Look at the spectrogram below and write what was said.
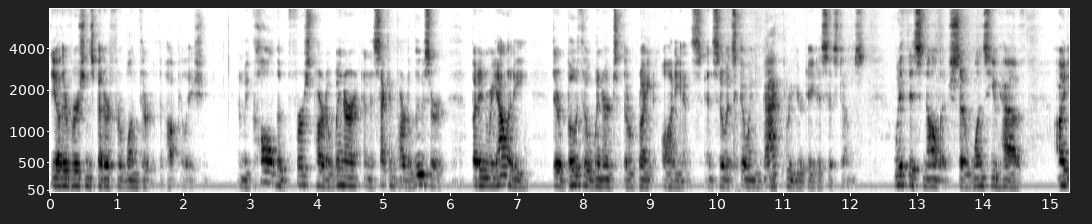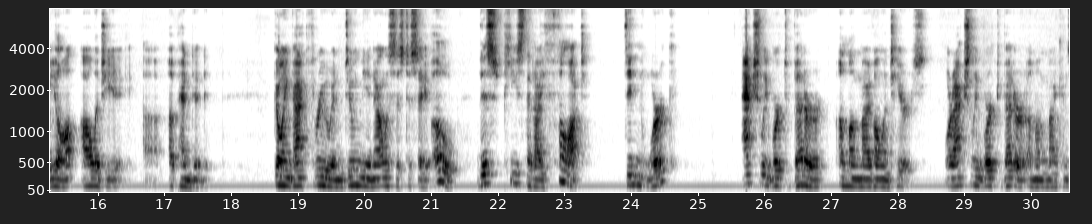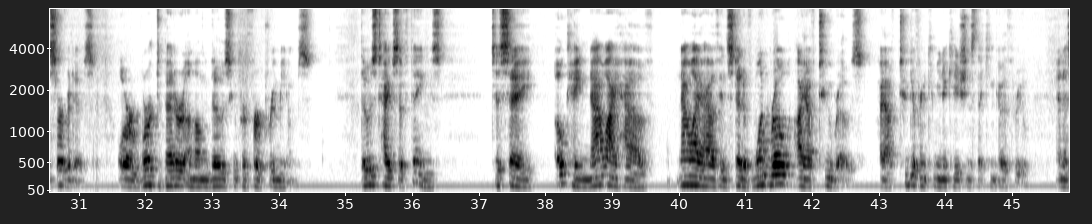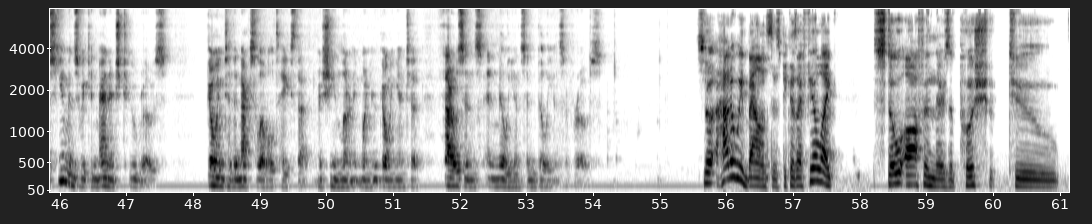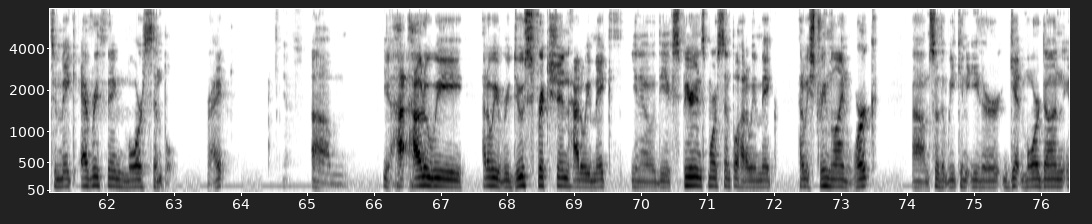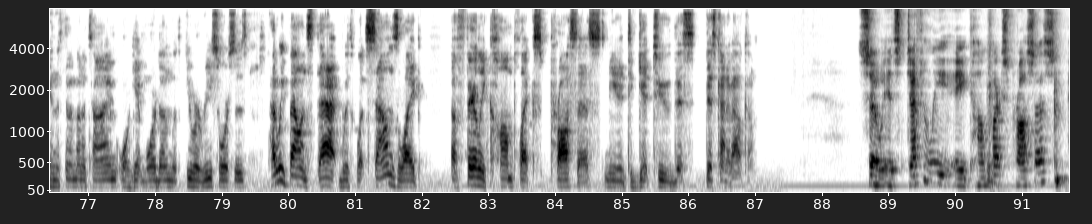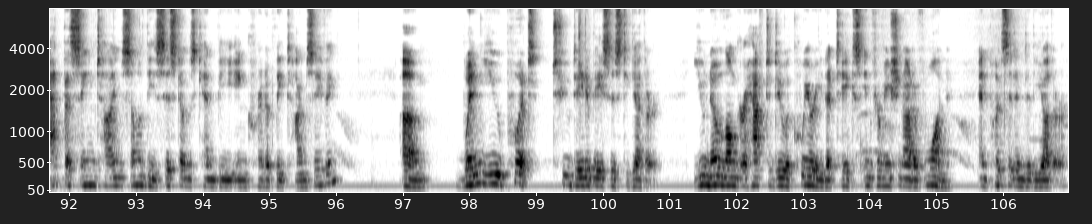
the other version is better for one third of the population. And we call the first part a winner and the second part a loser, but in reality, they're both a winner to the right audience. And so it's going back through your data systems with this knowledge. So once you have ideology uh, appended, going back through and doing the analysis to say, oh, this piece that I thought didn't work actually worked better among my volunteers, or actually worked better among my conservatives, or worked better among those who prefer premiums. Those types of things to say, okay, now I have now I have instead of one row, I have two rows. I have two different communications that can go through. And as humans, we can manage two rows. Going to the next level takes that machine learning when you're going into thousands and millions and billions of rows. So, how do we balance this? Because I feel like so often there's a push to to make everything more simple, right? Yes. Um, you know, how, how do we how do we reduce friction? How do we make you know the experience more simple? How do we make how do we streamline work um, so that we can either get more done in the same amount of time or get more done with fewer resources? How do we balance that with what sounds like a fairly complex process needed to get to this this kind of outcome? So it's definitely a complex process. At the same time, some of these systems can be incredibly time saving. Um, when you put two databases together, you no longer have to do a query that takes information out of one and puts it into the other.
